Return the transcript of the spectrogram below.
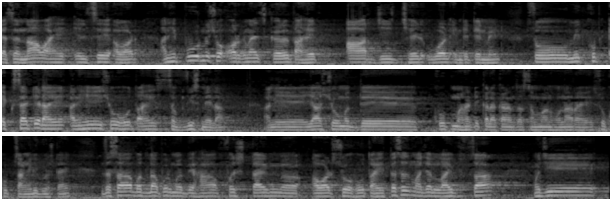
त्याचं नाव आहे एलसे अवॉर्ड आणि हे पूर्ण शो ऑर्गनाईज करत आहेत R G Z world entertainment so मी खूप एक्सायटेड आहे आणि हे शो होत आहे सव्वीस मेला. आणि या शोमध्ये खूप मराठी कलाकारांचा सन्मान होणार आहे. सो खूप चांगली गोष्ट आहे. जसा बदलापूरमध्ये हा फर्स्ट टाइम अवॉर्ड शो होत आहे तसंच माझ्या लाईफचा म्हणजे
